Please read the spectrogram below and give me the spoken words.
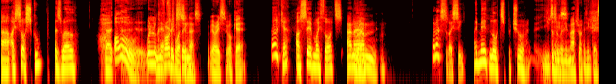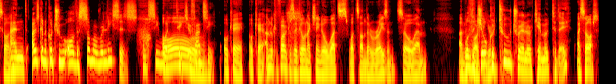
Uh, I saw Scoop as well. That, Oh, uh, we're looking forward to watching thing. that. All right. so- Okay. Okay, I'll save my thoughts. And Right. um, what else did I see? I made notes, but sure, You it doesn't did. really matter. I think I saw that. And I was going to go through all the summer releases and see what takes your Oh, fancy. Okay. Okay. I'm looking forward because I don't actually know what's what's on the horizon. So um, I'm Well, the Joker 2 trailer came out today. I saw it.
